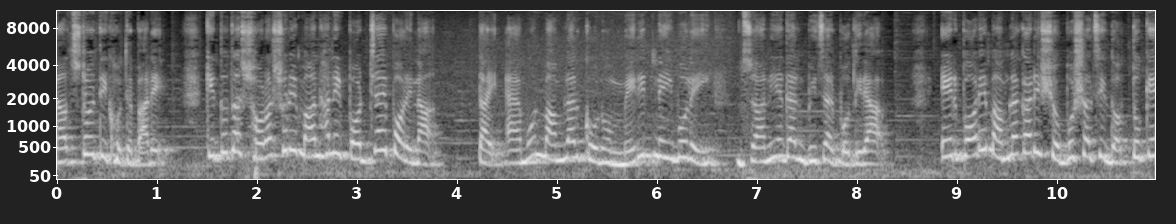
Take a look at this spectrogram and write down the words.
রাজনৈতিক হতে পারে, কিন্তু তা সরাসরি মানহানির পর্যায়ে পড়ে না। তাই এমন মামলার কোনো মেরিট নেই বলেই জানিয়ে দেন বিচারপতিরা। এরপরে মামলাকারী সব্যসাচী দত্তকে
